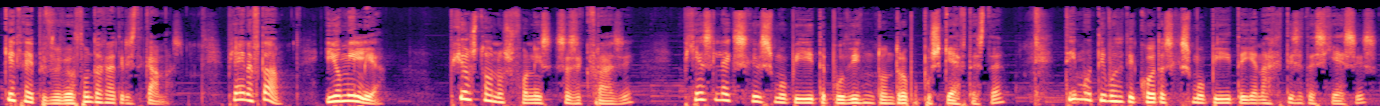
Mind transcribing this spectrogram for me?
και θα επιβεβαιωθούν τα χαρακτηριστικά μας. Ποια είναι αυτά, η ομιλία. Ποιος τόνος φωνής σας εκφράζει, Ποιες λέξεις χρησιμοποιείτε που δείχνουν τον τρόπο που σκέφτεστε, τι μοτίβο θετικότητας χρησιμοποιείτε για να χτίσετε σχέσεις,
